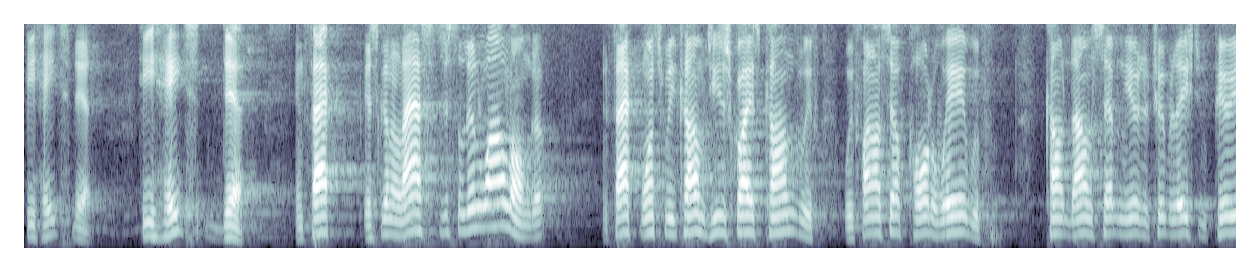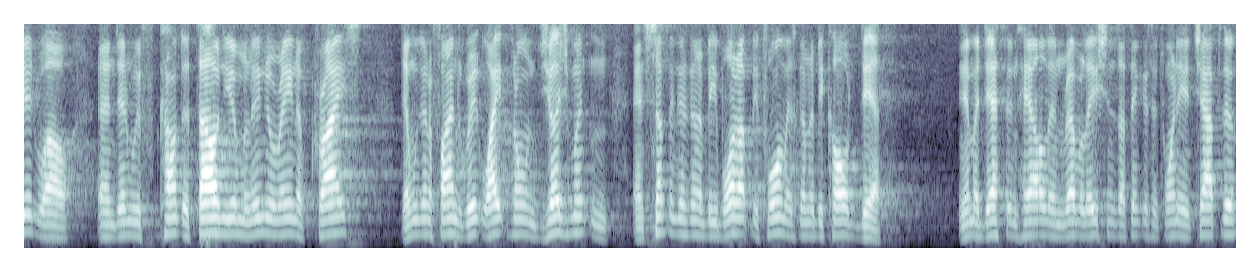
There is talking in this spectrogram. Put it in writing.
He hates death. He hates death. In fact, it's going to last just a little while longer. In fact, once we come, Jesus Christ comes, we've, we find ourselves called away. We've counted down seven years of tribulation period, while, and then we've counted the thousand year millennial reign of Christ. Then we're going to find the great white throne judgment, and, and something that's going to be brought up before him is going to be called death. Remember death and hell in Revelations, I think it's the 28th chapter.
